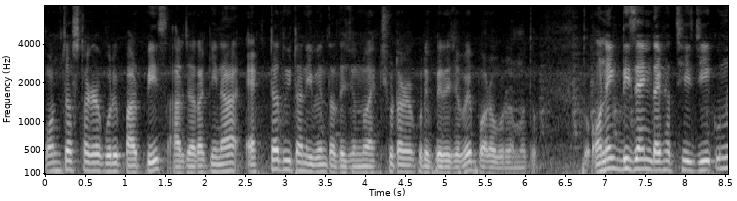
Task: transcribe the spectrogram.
পঞ্চাশ টাকা করে পার পিস আর যারা কিনা একটা দুইটা নেবেন তাদের জন্য একশো টাকা করে বেড়ে যাবে বরাবরের মতো। তো অনেক ডিজাইন দেখাচ্ছি, যে কোনো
